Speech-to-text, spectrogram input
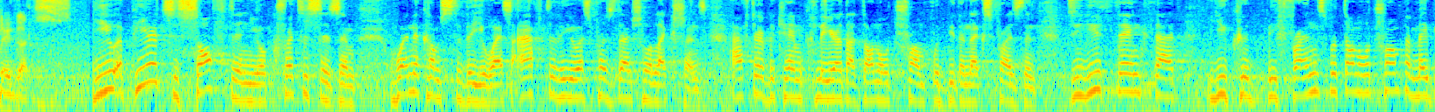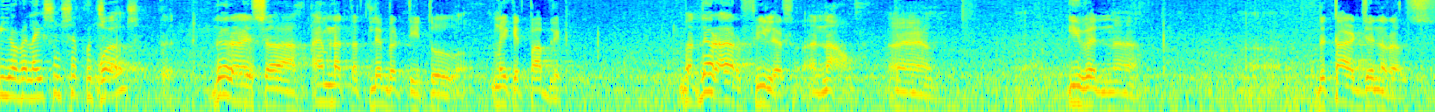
beggars. You appear to soften your criticism when it comes to the U.S. after the U.S. presidential elections, after it became clear that Donald Trump would be the next president. Do you think that you could be friends with Donald Trump and maybe your relationship would change? Well, there is, uh, I'm not at liberty to make it public. But there are feelers uh, now. Uh, even uh, uh, retired generals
